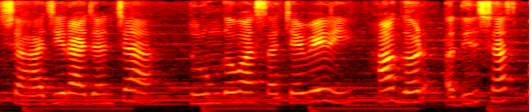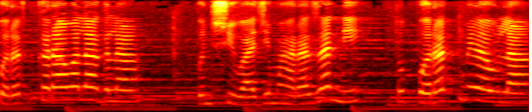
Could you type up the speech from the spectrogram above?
शहाजी राजांच्या तुरुंगवासाच्या वेळी हा गड आदिलशास परत करावा लागला. पण शिवाजी महाराजांनी तो परत मिळवला.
